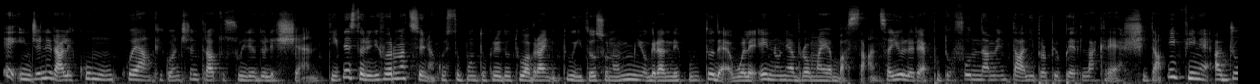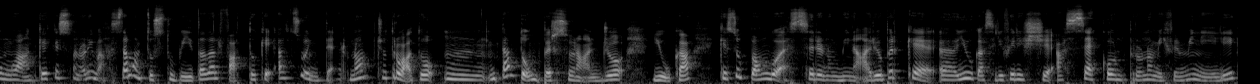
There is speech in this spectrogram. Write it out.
E in generale comunque anche concentrato sugli adolescenti. Le storie di formazione a questo punto credo tu avrai intuito sono un mio grande punto debole e non ne avrò mai abbastanza. Io le reputo fondamentali proprio per la crescita. Infine aggiungo anche che sono rimasta molto stupita dal fatto che al suo interno ci ho trovato un, intanto un personaggio, Yuka, che suppongo essere non binario perché eh, Yuka si riferisce a sé con pronomi femminili e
